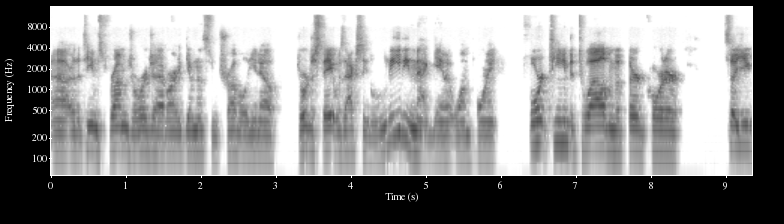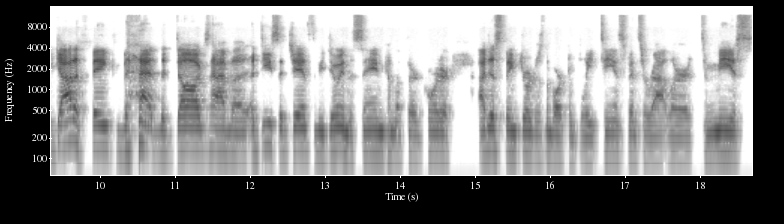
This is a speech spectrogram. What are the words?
uh, or the teams from Georgia have already given us some trouble. You know, Georgia State was actually leading that game at one point, 14 to 12 in the third quarter. So you got to think that the dogs have a, a, decent chance to be doing the same come the third quarter. I just think Georgia's the more complete team. Spencer Rattler, to me, is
